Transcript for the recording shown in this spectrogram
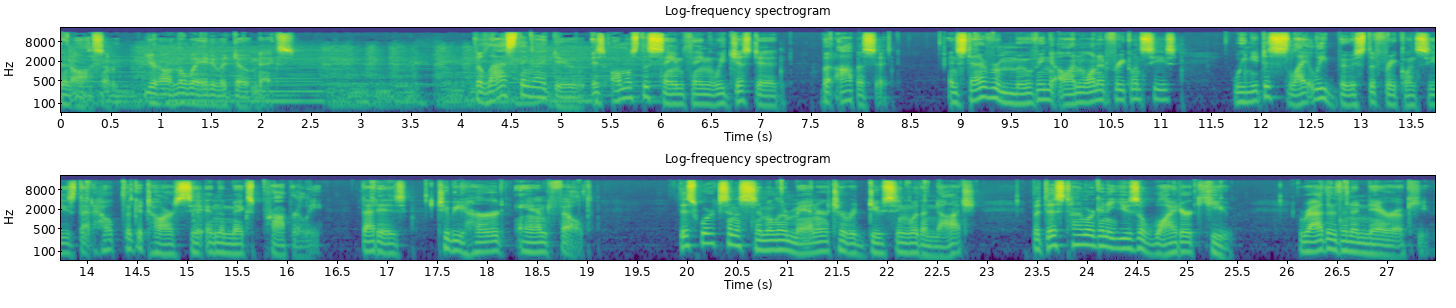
then awesome, you're on the way to a dope mix. The last thing I do is almost the same thing we just did, but opposite. Instead of removing unwanted frequencies, we need to slightly boost the frequencies that help the guitar sit in the mix properly. That is, to be heard and felt. This works in a similar manner to reducing with a notch, but this time we're going to use a wider Q rather than a narrow Q.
